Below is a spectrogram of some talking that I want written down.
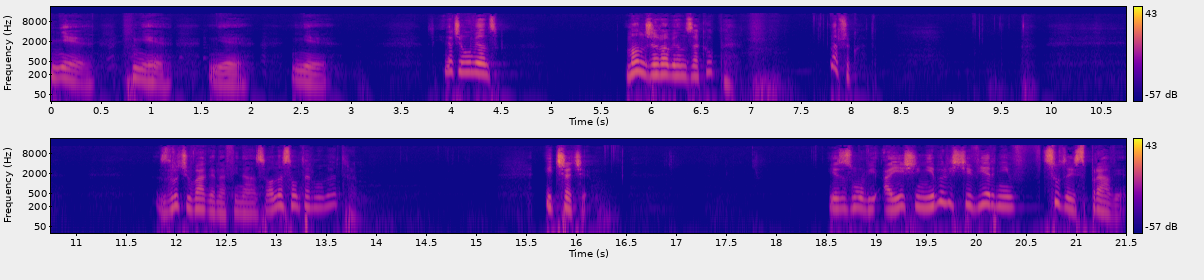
nie, nie, nie, nie. Inaczej mówiąc, mądrze robiąc zakupy. Na przykład. Zwróć uwagę na finanse, one są termometrem. I trzecie. Jezus mówi: A jeśli nie byliście wierni w cudzej sprawie,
